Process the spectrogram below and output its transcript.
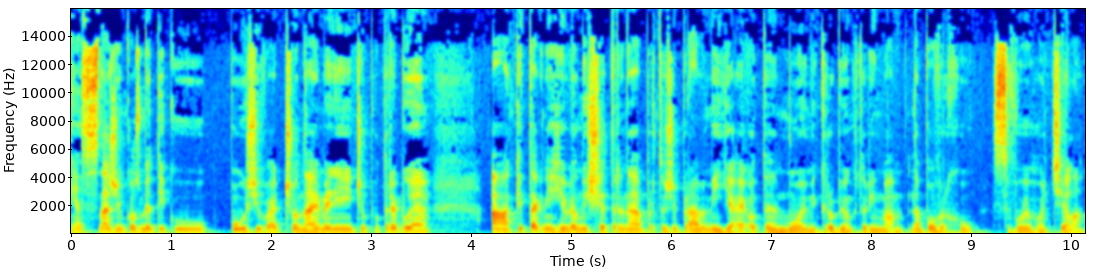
ja sa snažím kozmetiku používať čo najmenej, čo potrebujem a keď tak nech je veľmi šetrná, pretože práve mi ide aj o ten môj mikrobióm, ktorý mám na povrchu svojho tela.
